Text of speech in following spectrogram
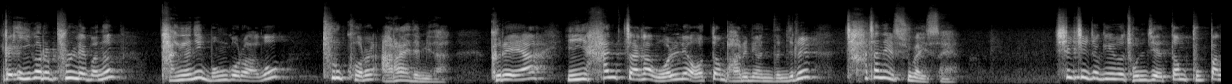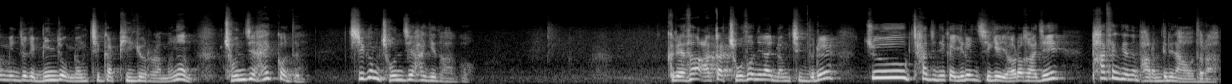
그러니까 이거를 풀려면은 당연히 몽골어하고 투르크어를 알아야 됩니다. 그래야 이 한자가 원래 어떤 발음이었는지를 찾아낼 수가 있어요. 실질적으로 존재했던 북방 민족의 민족 명칭과 비교를 하면은 존재했거든. 지금 존재하기도 하고. 그래서 아까 조선이라는 명칭들을 쭉 찾으니까 이런 식의 여러 가지 파생되는 발음들이 나오더라.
